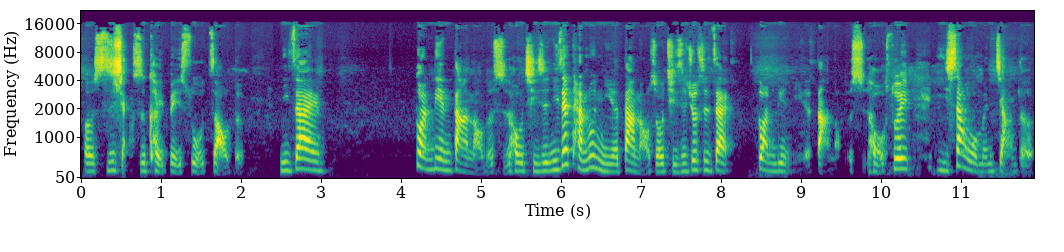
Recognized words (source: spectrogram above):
呃，思想是可以被塑造的。你在锻炼大脑的时候，其实你在谈论你的大脑的时候，其实就是在锻炼你的大脑的时候。所以，以上我们讲的，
